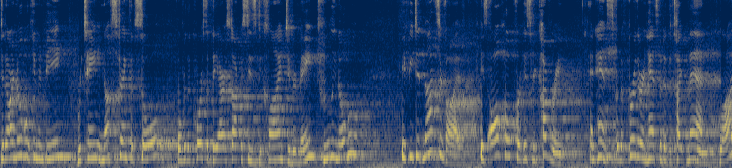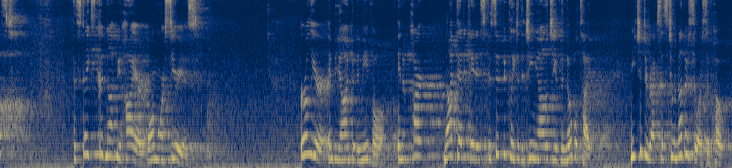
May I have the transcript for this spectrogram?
Did our noble human being retain enough strength of soul over the course of the aristocracy's decline to remain truly noble? If he did not survive, is all hope for his recovery, and hence for the further enhancement of the type man, lost? The stakes could not be higher or more serious. Earlier in Beyond Good and Evil, in a part not dedicated specifically to the genealogy of the noble type, Nietzsche directs us to another source of hope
